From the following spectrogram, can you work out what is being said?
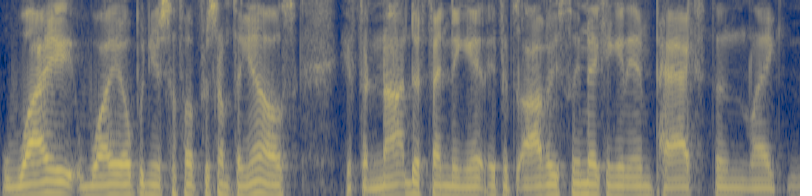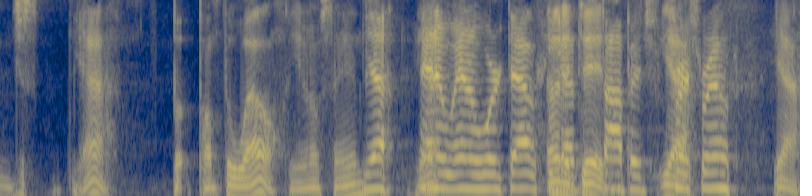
why why open yourself up for something else if they're not defending it? If it's obviously making an impact, then like just yeah, bu- pump the well. You know what I'm saying? Yeah, And, it, and it worked out. He And it got the did. stoppage Yeah. first round. yeah.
